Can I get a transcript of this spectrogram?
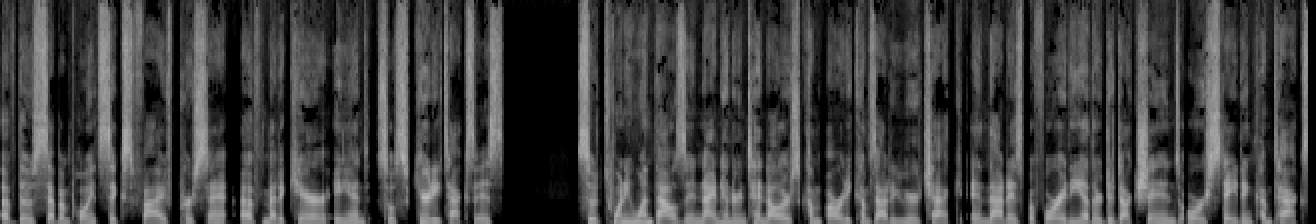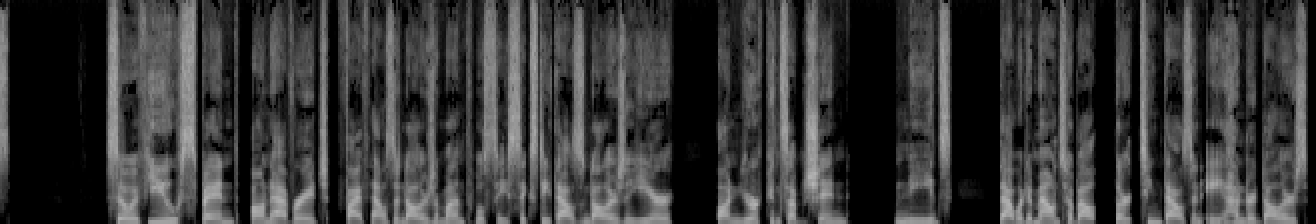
of those 7.65% of Medicare and Social Security taxes. So $21,910 come, already comes out of your check, and that is before any other deductions or state income tax. So if you spend on average $5,000 a month, we'll say $60,000 a year on your consumption needs, that would amount to about $13,800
